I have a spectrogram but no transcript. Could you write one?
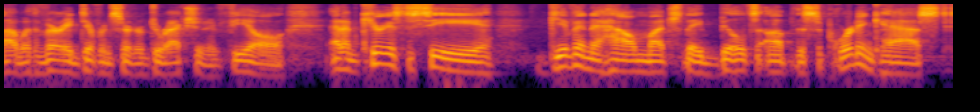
uh, with a very different sort of direction and feel. And I'm curious to see, given how much they built up the supporting cast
